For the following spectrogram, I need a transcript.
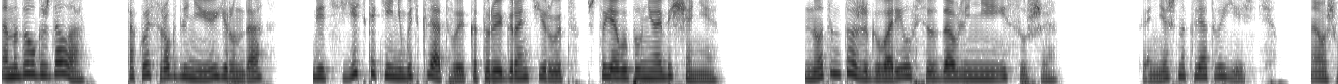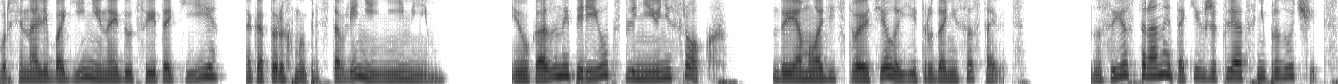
Она долго ждала. Такой срок для нее ерунда. Ведь есть какие-нибудь клятвы, которые гарантируют, что я выполню обещание? Нотон тоже говорил все сдавленнее и суше. Конечно, клятвы есть. А уж в арсенале богини найдутся и такие, о которых мы представления не имеем. И указанный период для нее не срок. Да и омолодить твое тело ей труда не составит. Но с ее стороны таких же клятв не прозвучит.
